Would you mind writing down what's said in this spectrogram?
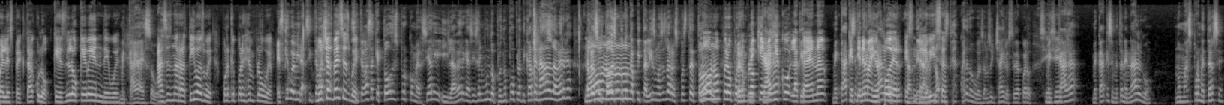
del espectáculo, que es lo que vende, güey. Me caga eso, güey. Haces narrativas, güey. Porque, por ejemplo, güey, Es que, güey, mira, si te muchas vas a- veces, güey. Si te vas a que todo es por comercial y, y la verga, así es el mundo, pues no puedo platicar de nada, la verga. No, el resultado no, es no, puto no. capitalismo, esa es la respuesta de todo. No, güey. no, pero por ejemplo me aquí en México la que- cadena me caga que se tiene mayor algo poder es en la- Televisa. No, estoy de acuerdo, güey, o sea, no soy chairo, estoy de acuerdo. Sí, me sí. caga, me caga que se metan en algo, nomás por meterse.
